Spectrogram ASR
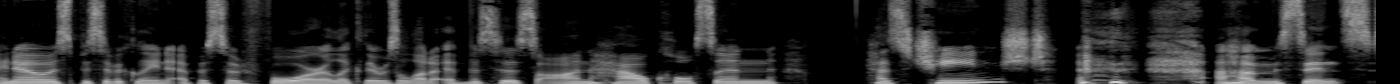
I know specifically in episode 4 like there was a lot of emphasis on how Coulson has changed um, since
